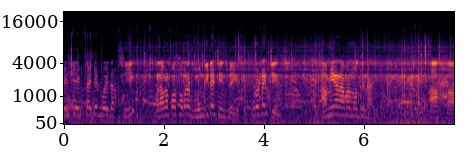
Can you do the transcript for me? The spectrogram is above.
বেশি এক্সাইটেড হয়ে যাচ্ছি মানে আমার কথা বলার ভঙ্গিটাই চেঞ্জ হয়ে গেছে, পুরোটাই চেঞ্জ আমি আর আমার মধ্যে নাই। আহা।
